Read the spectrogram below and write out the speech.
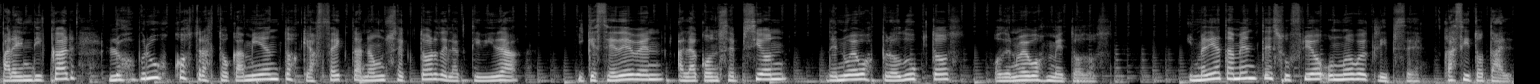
para indicar los bruscos trastocamientos que afectan a un sector de la actividad y que se deben a la concepción de nuevos productos o de nuevos métodos. Inmediatamente sufrió un nuevo eclipse, casi total,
